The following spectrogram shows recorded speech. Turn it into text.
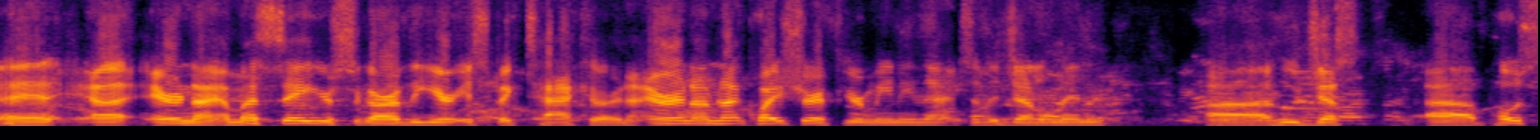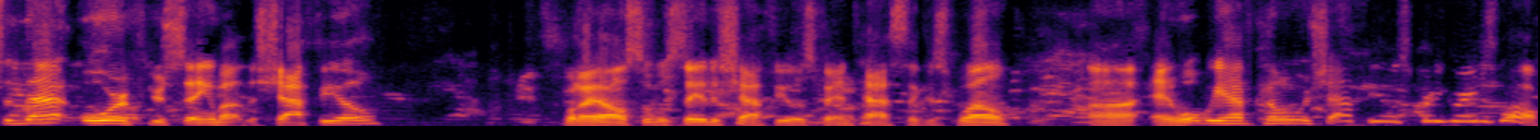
And uh, Aaron I must say your cigar of the year is spectacular. Now, Aaron, I'm not quite sure if you're meaning that to the gentleman uh, who just uh, posted that, or if you're saying about the Shafio. But I also will say the Shafio is fantastic as well. Uh, and what we have coming with Shafio is pretty great as well.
